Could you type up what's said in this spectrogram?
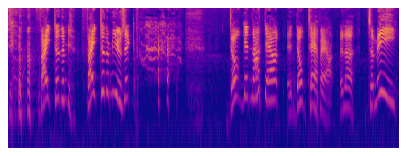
fight to the fight to the music, don't get knocked out, and don't tap out." And uh, to me,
